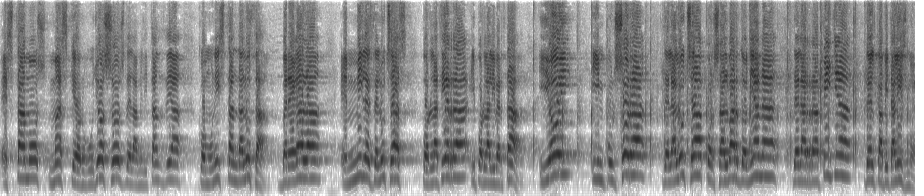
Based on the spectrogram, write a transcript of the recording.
estamos más que orgullosos de la militancia comunista andaluza, bregada en miles de luchas por la tierra y por la libertad, y hoy impulsora de la lucha por salvar Doñana de la rapiña del capitalismo.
